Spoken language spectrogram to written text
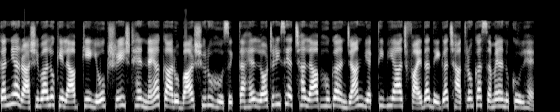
कन्या राशि वालों के लाभ के योग श्रेष्ठ है। नया कारोबार शुरू हो सकता है। लॉटरी से अच्छा लाभ होगा। अनजान व्यक्ति भी आज फ़ायदा देगा, छात्रों का समय अनुकूल है।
